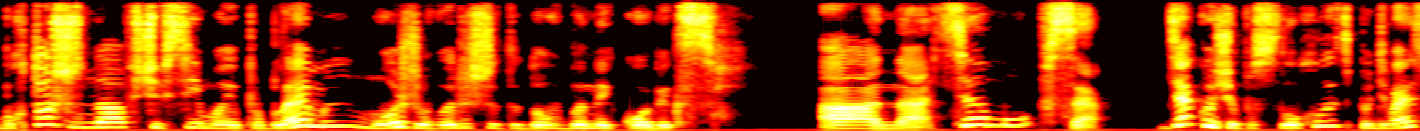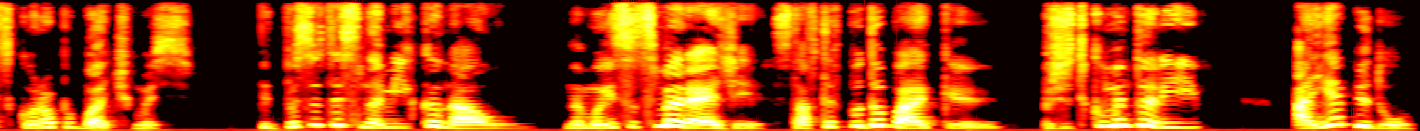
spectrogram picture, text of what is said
Бо хто ж знав, що всі мої проблеми може вирішити довбаний комікс. А на цьому все. Дякую, що послухали. Сподіваюсь, скоро побачимось. Підписуйтесь на мій канал, на мої соцмережі, ставте вподобайки, пишіть коментарі. А я піду.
